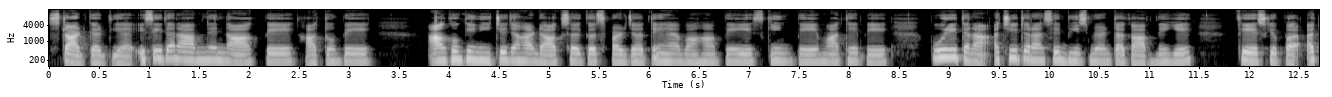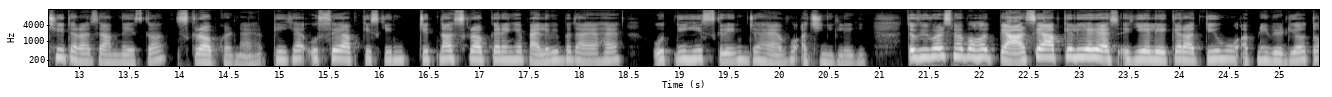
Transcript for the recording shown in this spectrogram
स्टार्ट कर दिया है। इसी तरह आपने नाक पे, हाथों पे, आँखों के नीचे जहाँ डार्क सर्कल्स पड़ जाते हैं, वहाँ पे स्किन पे, माथे पे, पूरी तरह, अच्छी तरह से बीस मिनट तक आपने ये फेस के ऊपर, अच्छी तरह से आपने इसका स्क्रब करना है। ठीक है? उससे आपकी स्किन जितना स्क्रब करेंगे, पहले भी बताया है, उतनी ही स्क्रीन जो है वो अच्छी निकलेगी। तो व्यूवर्स मैं बहुत प्यार से आपके लिए ये लेकर आती हूँ अपनी वीडियो तो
